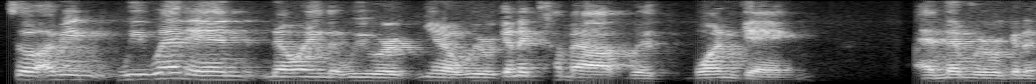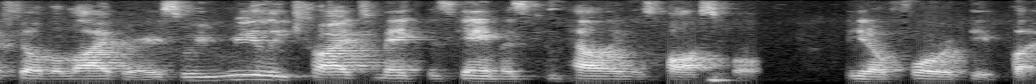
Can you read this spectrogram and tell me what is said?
So I mean, we went in knowing that we were, you know, we were going to come out with one game and then we were going to fill the library. So we really tried to make this game as compelling as possible, you know, for repeat play.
